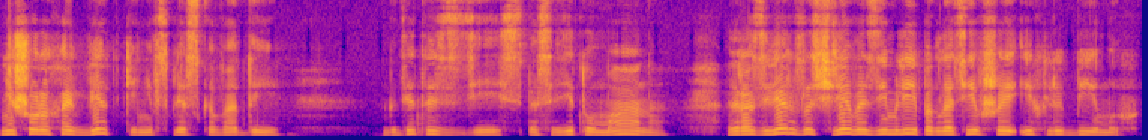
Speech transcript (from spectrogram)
ни шороха ветки, ни всплеска воды. Где-то здесь, посреди тумана, разверзлось чрево земли, поглотившее их любимых.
